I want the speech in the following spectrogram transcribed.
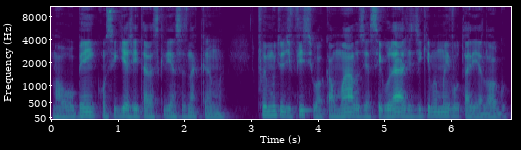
Mal ou bem, consegui ajeitar as crianças na cama. Foi muito difícil acalmá-los e assegurar-lhes de que mamãe voltaria logo.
